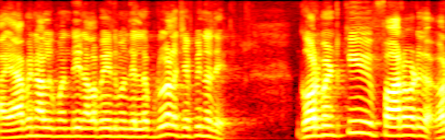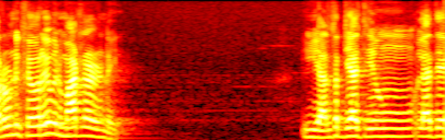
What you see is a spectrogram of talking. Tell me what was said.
ఆ యాభై నాలుగు మంది నలభై ఐదు మంది వెళ్ళినప్పుడు అలా చెప్పింది అదే. గవర్నమెంట్కి ఫార్వర్డ్గా గవర్నమెంట్కి ఫేవర్గా మీరు మాట్లాడండి. ఈ అంతర్జాతీయం లేకపోతే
